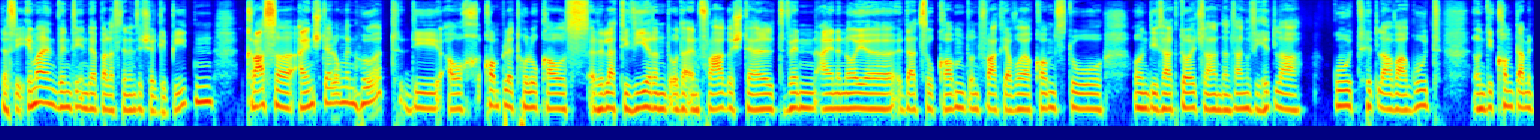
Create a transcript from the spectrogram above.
Dass sie immer, wenn sie in der palästinensischen Gebieten krasse Einstellungen hört, die auch komplett Holocaust relativierend oder in Frage stellt, wenn eine neue dazu kommt und fragt, ja, woher kommst du? Und die sagt Deutschland, dann sagen sie Hitler gut, Hitler war gut und die kommt damit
